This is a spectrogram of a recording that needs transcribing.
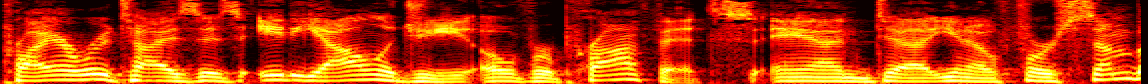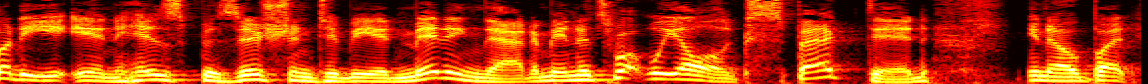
prioritizes ideology over profits. And, uh, you know, for somebody in his position to be admitting that, I mean, it's what we all expected, you know, but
